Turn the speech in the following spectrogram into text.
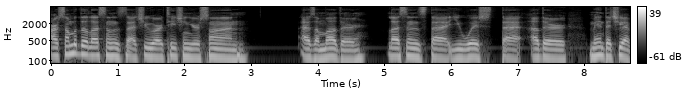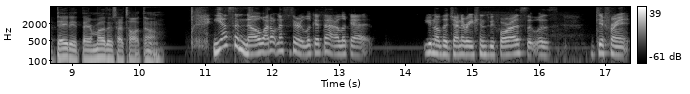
Are some of the lessons that you are teaching your son as a mother lessons that you wish that other men that you have dated their mothers had taught them? Yes and no. I don't necessarily look at that. I look at you know the generations before us. It was different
